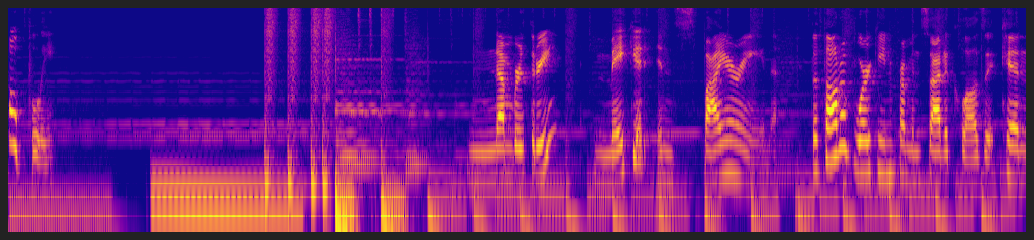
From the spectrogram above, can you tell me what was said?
Hopefully. Number three, make it inspiring. The thought of working from inside a closet can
